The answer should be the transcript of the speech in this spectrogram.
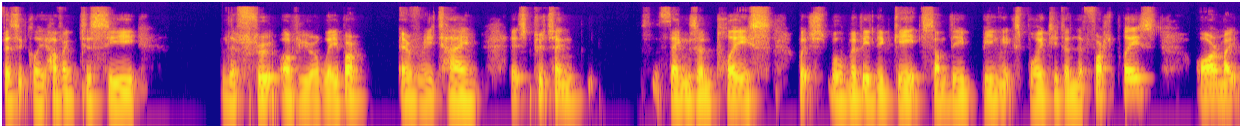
physically having to see the fruit of your labor every time. It's putting things in place which will maybe negate somebody being exploited in the first place or might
